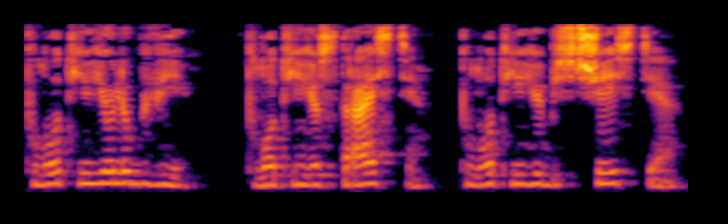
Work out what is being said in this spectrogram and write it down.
плод ее любви, плод ее страсти, плод ее бесчестия.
